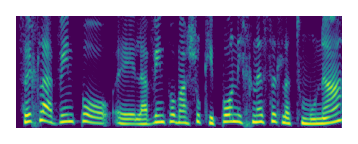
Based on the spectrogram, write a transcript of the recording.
צריך להבין פה, אה, להבין פה משהו, כי פה נכנסת לתמונה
